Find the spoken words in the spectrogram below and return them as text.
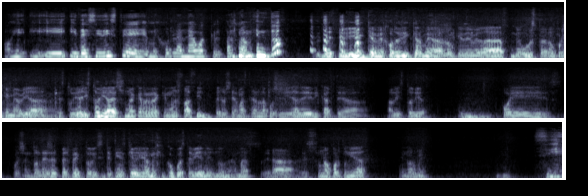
Oye, ¿y, y, y decidiste mejor la náhuatl que el parlamento? Decidí que mejor dedicarme a lo que de verdad me gusta, ¿no? Porque me había estudiar historia es una carrera que no es fácil, pero si además te dan la posibilidad de dedicarte a, a la historia, pues pues entonces es perfecto y si te tienes que venir a México pues te vienes, ¿no? Además era es una oportunidad enorme. Sí.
